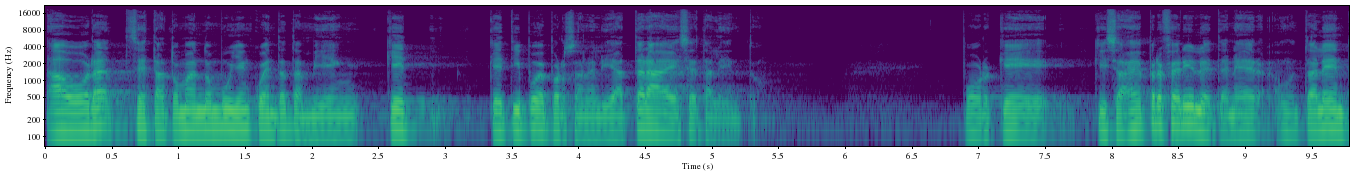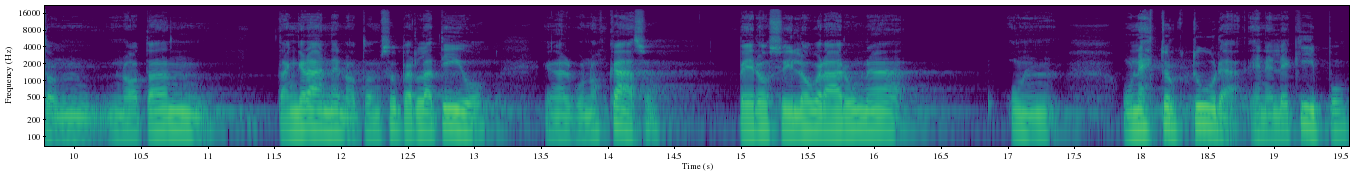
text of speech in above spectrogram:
ahora se está tomando muy en cuenta también qué tipo de personalidad trae ese talento. Porque quizás es preferible tener un talento no tan, tan grande, no tan superlativo en algunos casos, pero sí lograr una, un- una estructura en el equipo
